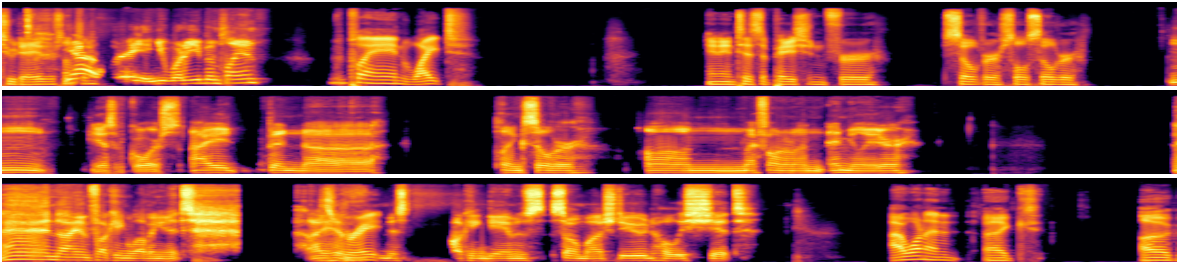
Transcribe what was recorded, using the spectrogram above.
two days or something. Yeah, what are you, what have you been playing? been playing white in anticipation for silver, soul silver. Mm, yes, of course. I've been uh, playing Silver on my phone on an emulator, and I am fucking loving it. I It's have great. missed fucking games so much, dude. Holy shit! I wanted like a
